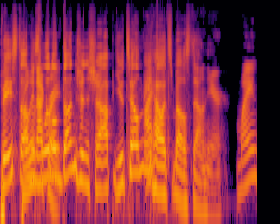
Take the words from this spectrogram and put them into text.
Based on this little great. dungeon shop, you tell me I- how it smells down here. my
